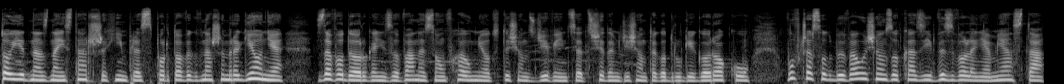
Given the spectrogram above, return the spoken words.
To jedna z najstarszych imprez sportowych w naszym regionie. Zawody organizowane są w Chełmie od 1972 roku. Wówczas odbywały się z okazji wyzwolenia miasta,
